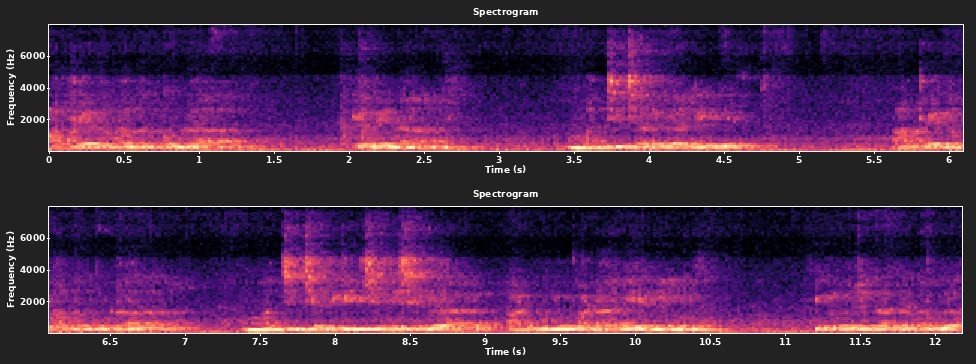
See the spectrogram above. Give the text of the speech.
ఆ పేదవాళ్ళకు కూడా ఏదైనా మంచి జరగాలి. ఆ పేదవాళ్ళకు కూడా మంచి జరిగించే దిశగా అడుగులు పడాలి అని ఈరోజు దాదాపుగా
